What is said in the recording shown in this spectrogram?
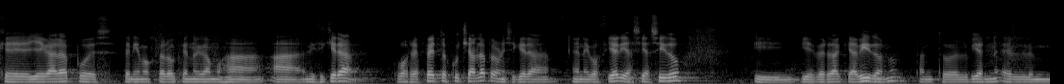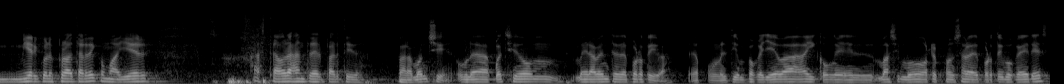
que llegara, pues teníamos claro que no íbamos a, ni siquiera, por respeto, escucharla, pero ni siquiera a negociar, y así ha sido. Y, es verdad que ha habido, ¿no? tanto el, viernes, el miércoles por la tarde como ayer, hasta horas antes del partido. Para Monchi, una cuestión meramente deportiva. Eh, con el tiempo que lleva y con el máximo responsable deportivo que eres,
